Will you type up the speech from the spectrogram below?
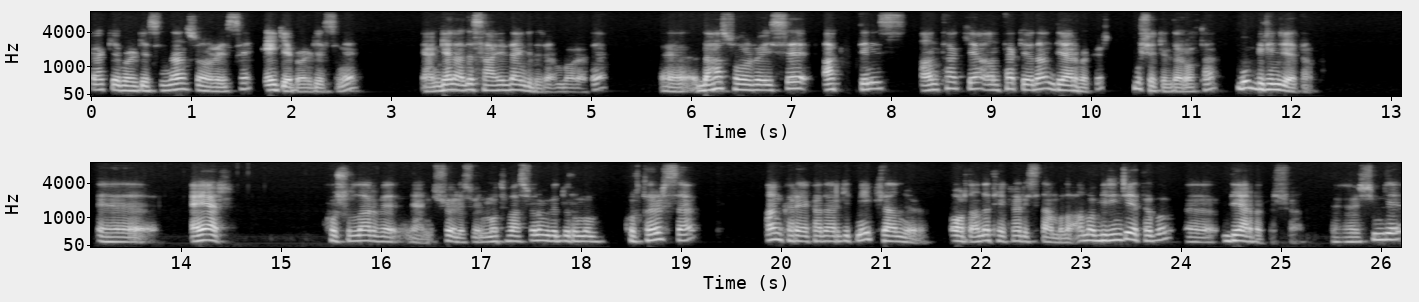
Trakya bölgesinden sonra ise Ege bölgesine. Yani genelde sahilden gideceğim bu arada. Ee, daha sonra ise Akdeniz, Antakya, Antakya'dan Diyarbakır. Bu şekilde rota. Bu birinci etap. Ee, eğer koşullar ve yani şöyle söyleyeyim motivasyonum ve durumum kurtarırsa Ankara'ya kadar gitmeyi planlıyorum. Oradan da tekrar İstanbul'a. Ama birinci etabım e, Diyarbakır şu an. E, şimdi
